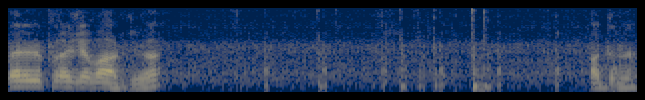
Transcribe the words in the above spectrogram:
Böyle bir proje var diyor. Adını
